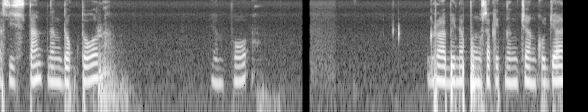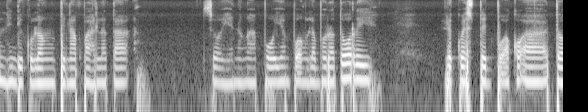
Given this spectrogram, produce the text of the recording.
assistant ng doktor. Yan po. Grabe na pong sakit ng tiyan ko dyan. Hindi ko lang pinapahalata. So, ayan na nga po. Yan po ang laboratory. Requested po ako uh, to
